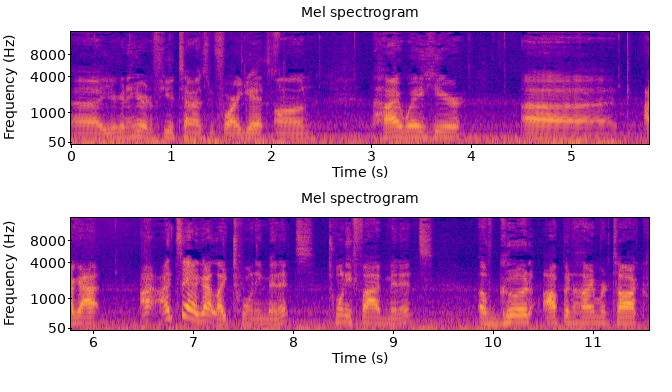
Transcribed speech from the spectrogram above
Uh, you're going to hear it a few times before I get on the highway here. Uh, I got, I, I'd say I got like 20 minutes, 25 minutes of good Oppenheimer talk.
